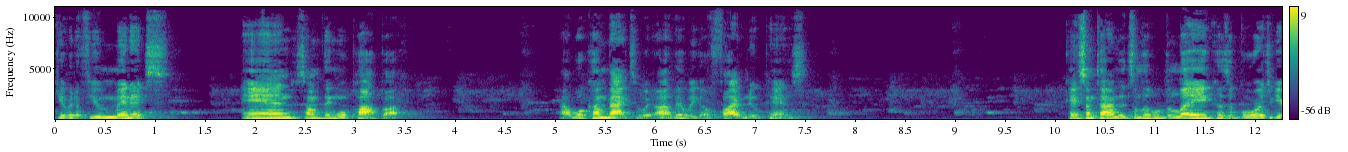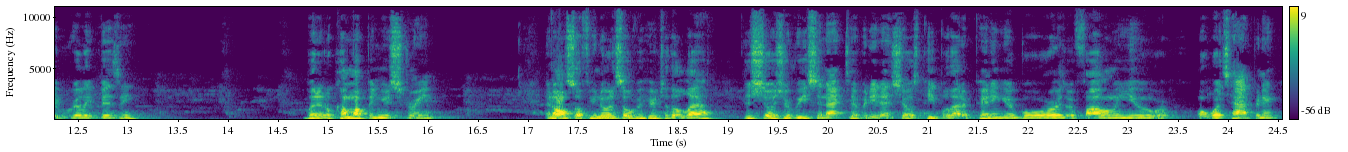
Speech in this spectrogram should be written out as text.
give it a few minutes, and something will pop up. Uh, we'll come back to it. Uh, there we go, five new pins. Okay, sometimes it's a little delayed because the boards get really busy, but it'll come up in your stream. And also, if you notice over here to the left, this shows your recent activity. That shows people that are pinning your boards or following you or, or what's happening,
